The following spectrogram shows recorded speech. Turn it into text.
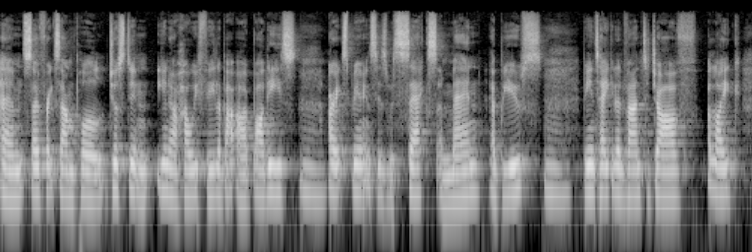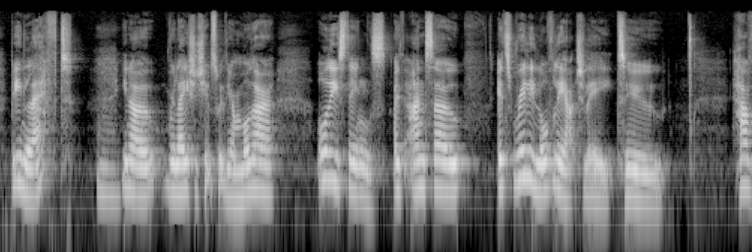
Um, so, for example, just in you know how we feel about our bodies, mm. our experiences with sex and men, abuse, mm. being taken advantage of, like being left, you know, relationships with your mother, all these things. I, and so, it's really lovely actually to have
